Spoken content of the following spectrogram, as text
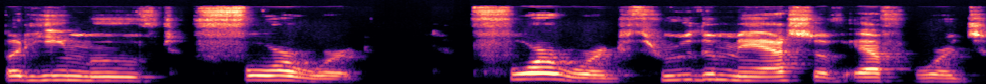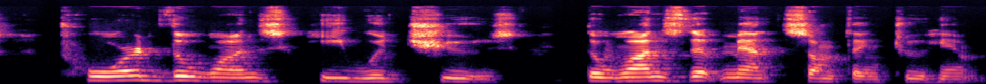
but he moved forward, forward through the mass of F words toward the ones he would choose, the ones that meant something to him.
